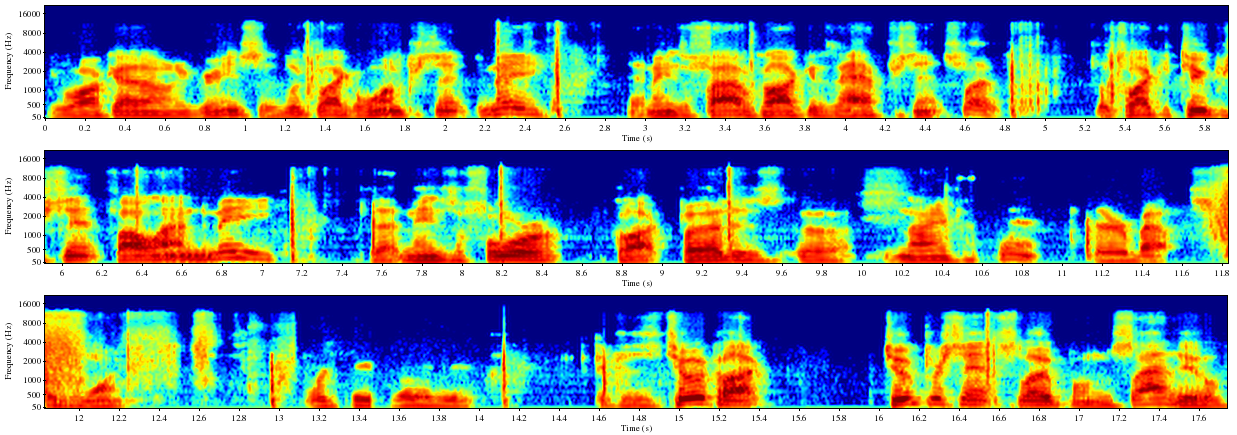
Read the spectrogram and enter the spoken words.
You walk out on the green and says, look like a one percent to me. That means a five o'clock is a half percent slope. Looks like a two percent fall line to me. That means a four o'clock putt is uh, nine uh, percent thereabouts of one or two, whatever it's two o'clock, two percent slope on the side hill,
